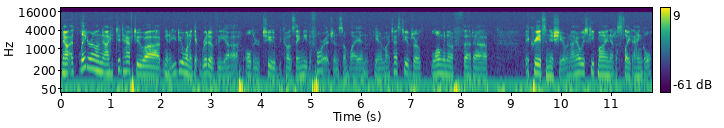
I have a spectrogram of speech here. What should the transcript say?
Now at, later on, I did have to, uh, you know, you do want to get rid of the uh, older tube because they need to forage in some way, and you know, my test tubes are long enough that it creates an issue, and I always keep mine at a slight angle.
